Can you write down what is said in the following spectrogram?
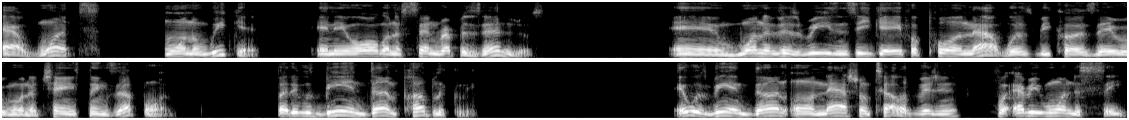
at once on the weekend. And they were all going to send representatives. And one of his reasons he gave for pulling out was because they were going to change things up on him. But it was being done publicly. It was being done on national television for everyone to see.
